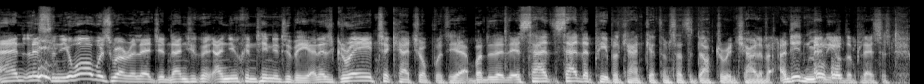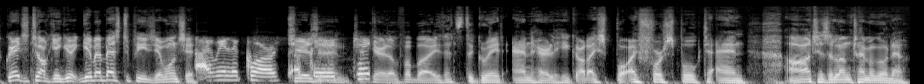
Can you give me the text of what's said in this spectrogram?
And listen, you always were a legend, and you can, and you continue to be, and it's great to catch up with you. But it's sad, sad that people can't get themselves a doctor in Charleville. I did many other places. Great to talk to you. Give, my best to PJ, won't you? I will, of course. Cheers, okay, Anne. Take care, love. Bye bye. That's the great Anne Hurley. God, I, sp- I first spoke to Anne. Oh, it is a long time ago now.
